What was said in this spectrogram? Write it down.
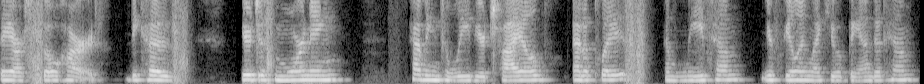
They are so hard because you're just mourning having to leave your child at a place and leave him. You're feeling like you abandoned him.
